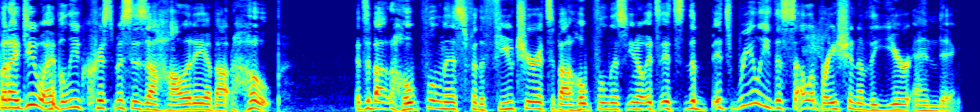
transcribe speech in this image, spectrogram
But I do. I believe Christmas is a holiday about hope. It's about hopefulness for the future. It's about hopefulness. You know, it's it's the it's really the celebration of the year ending,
